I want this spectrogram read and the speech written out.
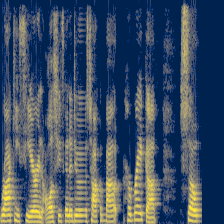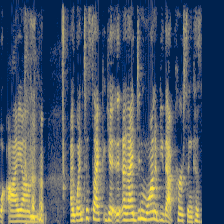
rocky's here and all she's going to do is talk about her breakup. So i um I went to psych, yeah, and I didn't want to be that person because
